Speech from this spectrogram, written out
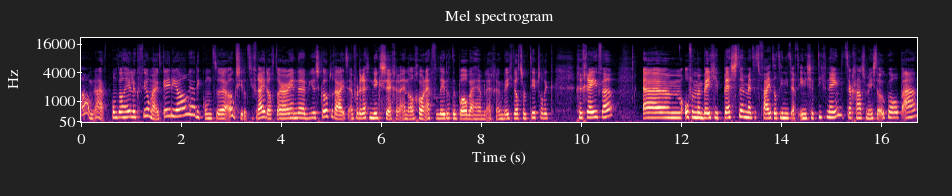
oh, nou, er komt wel een hele leuke film uit. Ken je die al? Ja, die komt, uh, oh, ik zie dat die vrijdag daar in de bioscoop draait. En voor de rest niks zeggen. En dan gewoon echt volledig de bal bij hem leggen. Een beetje dat soort tips had ik gegeven. Um, of hem een beetje pesten met het feit dat hij niet echt initiatief neemt. Daar gaan ze meestal ook wel op aan.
